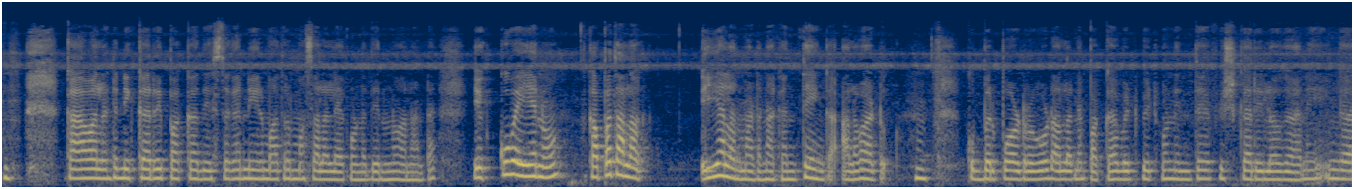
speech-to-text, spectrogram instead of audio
కావాలంటే నీ కర్రీ పక్కా తీస్తా కానీ నేను మాత్రం మసాలా లేకుండా తినను అని అంట ఎక్కువ వేయను. కాకపోతే అలా వేయాలన్నమాట నాకు అంతే ఇంకా అలవాటు. కొబ్బరి పౌడర్ కూడా అలానే పక్కా పెట్టి పెట్టుకుని ఇంతే ఫిష్ కర్రీలో కానీ ఇంకా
